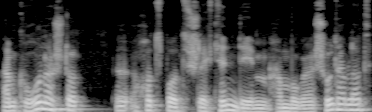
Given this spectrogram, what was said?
Am Corona-Hotspot schlechthin, dem Hamburger Schulterblatt,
